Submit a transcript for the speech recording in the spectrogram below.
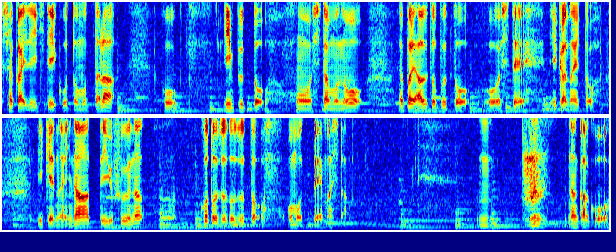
社会で生きていこうと思ったらこうインプットをしたものをやっぱりアウトプットをしていかないといけないなっていう風なことをちょっとずっと思ってました。うん なんかこ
